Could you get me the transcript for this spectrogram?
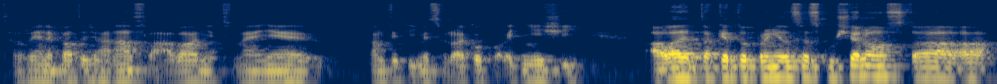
samozřejmě nebyla to žádná sláva, nicméně tam ty týmy jsou daleko kvalitnější. Ale tak je to pro ně zase zkušenost a, a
